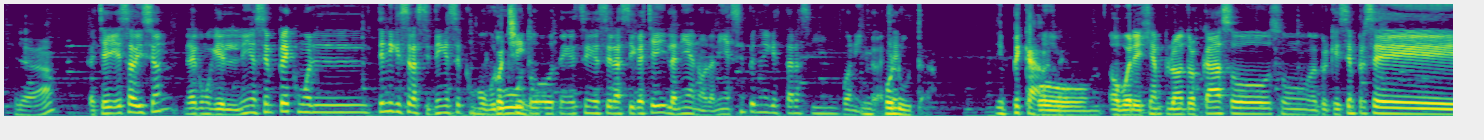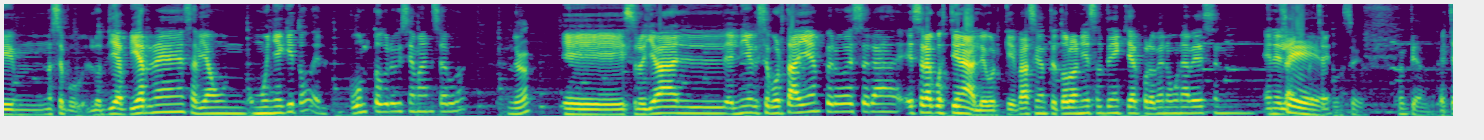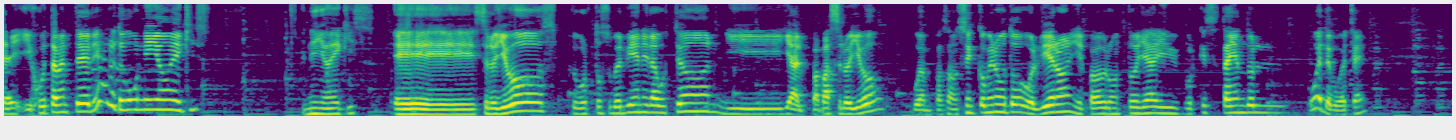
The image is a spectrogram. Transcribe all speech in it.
Ya. ¿Cachai? Esa visión era como que el niño siempre es como el. Tiene que ser así, tiene que ser como bruto, tiene que tiene que ser así, ¿cachai? Y la niña no, la niña siempre tiene que estar así bonita. Impoluta. Impecable. O, o por ejemplo, en otros casos, porque siempre se. No sé, los días viernes había un, un muñequito, el punto creo que se llama en esa época. ¿Ya? eh, se lo lleva el, el niño que se portaba bien, pero eso era, eso era cuestionable, porque básicamente todos los niños se lo tenían que dar por lo menos una vez en, en el año. ¿cachai? Sí, sí, entiendo. ¿Cachai? Y justamente ya, le tocó un niño X. Niño X. eh, se lo llevó, se portó súper bien y la cuestión. Y ya, el papá se lo llevó. bueno, pasaron 5 minutos, volvieron y el papá preguntó ya, ¿y por qué se está yendo el juguete, ¿cachai?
